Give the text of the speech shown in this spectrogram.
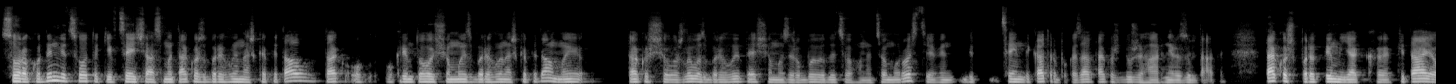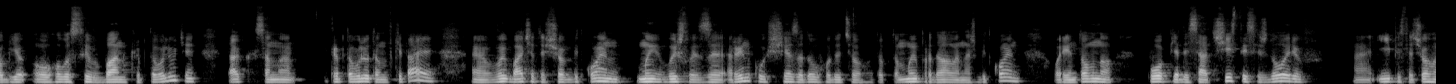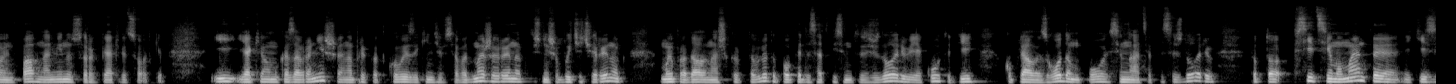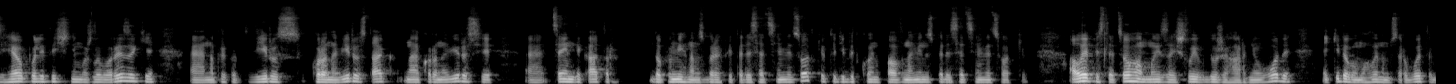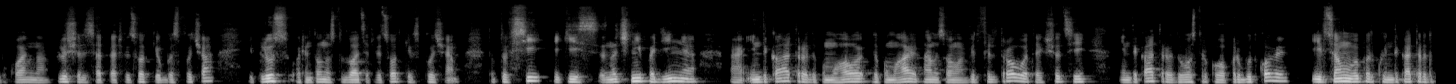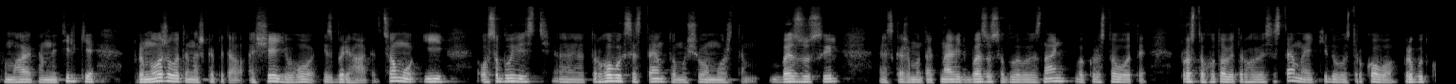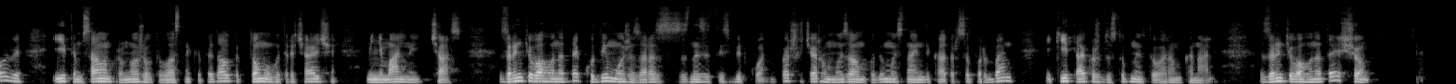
41%, і в цей час ми також зберегли наш капітал. Так, окрім того, що ми зберегли наш капітал, ми також, що важливо, зберегли те, що ми зробили до цього. На цьому рості він цей індикатор показав також дуже гарні результати. Також перед тим як Китай оголосив бан криптовалюті, так саме криптовалютам в Китаї, е, ви бачите, що біткоін ми вийшли з ринку ще задовго до цього. Тобто, ми продали наш біткоін орієнтовно по 56 тисяч доларів. Е, І після чого він впав на мінус 45%. І як я вам казав раніше, наприклад, коли закінчився ведмежий ринок, точніше бичачий ринок, ми продали нашу криптовалюту по 58 тисяч доларів, яку тоді купляли згодом по 17 тисяч доларів. Тобто, всі ці моменти, якісь геополітичні, можливо, ризики, е, наприклад, вірус, коронавірус, так на коронавірусі е, цей індикатор. Допоміг нам зберегти 57%, тоді біткоін впав на мінус 57%. Але після цього ми зайшли в дуже гарні угоди, які допомогли нам заробити буквально плюс 65% без плеча і плюс орієнтовно 120% з плечем. Тобто, всі якісь значні падіння, е, індикатори допомагають, допомагають нам з вами відфільтровувати, якщо ці індикатори довгостроково прибуткові, і в цьому випадку індикатори допомагають нам не тільки примножувати наш капітал, а ще його і зберігати. В цьому і особливість е, торгових систем, тому що ви можете без зусиль, е, скажімо так, навіть без особливих знань використовувати просто готові торгові системи, які довгостроково прибуткові, і тим самим примножувати власний капітал, при тому витрачаючи мінімальний час. Зверніть увагу на те, куди може зараз знизитись біткоін. В першу чергу ми з вами подивимось на індикатор Support Band, який також доступний в телеграм-каналі. Зверніть увагу на те, що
